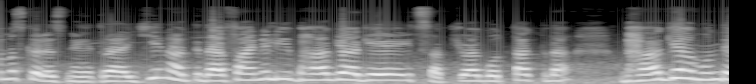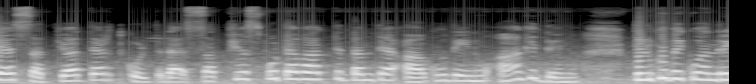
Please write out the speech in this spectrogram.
ನಮಸ್ಕಾರ ಸ್ನೇಹಿತರ, ಏನಾಗ್ತದೆ? ಫೈನಲಿ ಭಾಗ್ಯಗೆ ಸತ್ಯ ಗೊತ್ತಾಗ್ತದ. ಭಾಗ್ಯ ಮುಂದೆ ಸತ್ಯ ತೆರೆದುಕೊಳ್ತದೆ. ಸತ್ಯ ಸ್ಫುಟವಾಗ್ತದಂತೆ ಆಗೋದೇನು, ಆಗಿದ್ದೇನು? ತಿಳ್ಕೊಬೇಕು ಅಂದರೆ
